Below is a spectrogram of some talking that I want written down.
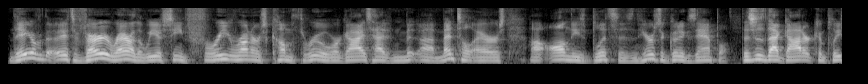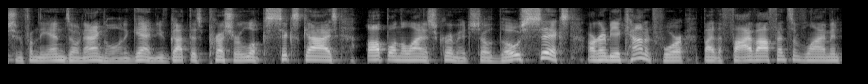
they are, it's very rare that we have seen free runners come through where guys had uh, mental errors uh, on these blitzes. And here's a good example. This is that Goedert completion from the end zone angle. And again, you've got this pressure look, six guys up on the line of scrimmage. So those six are going to be accounted for by the five offensive linemen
